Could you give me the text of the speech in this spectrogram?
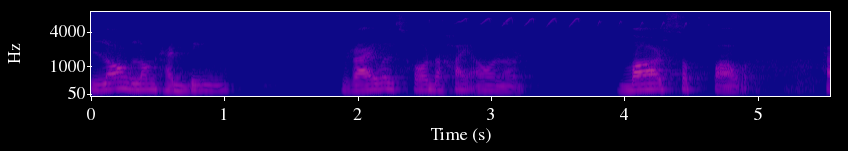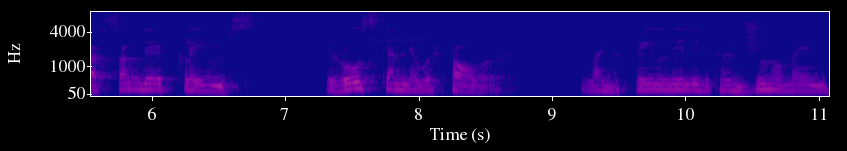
long, long had been rivals for the high honor. Bards of power have sung their claims. The rose can never tower like the pale lily with her Juno mane.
